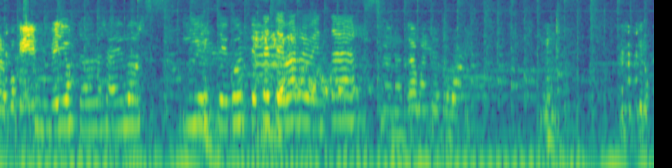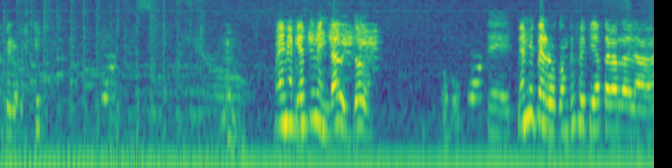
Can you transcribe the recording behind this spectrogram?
Me lo puedo creer, en serio. Todos lo sabemos. Y este golpe que te va a reventar. No, no, te aguanto otro golpe. Pero, pero es que. Madre mía, que ya estoy vendado y todo. Ojo. Te- Vean mi perro, con qué felicidad te agarra la,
